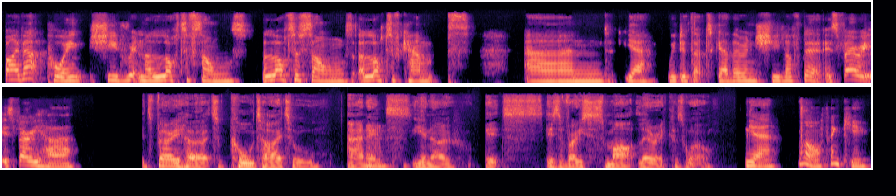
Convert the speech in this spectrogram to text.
by that point she'd written a lot of songs, a lot of songs, a lot of camps, and yeah, we did that together, and she loved it. It's very, it's very her. it's very her. It's a cool title, and Mm. it's you know, it's it's a very smart lyric as well. Yeah. Oh, thank you.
